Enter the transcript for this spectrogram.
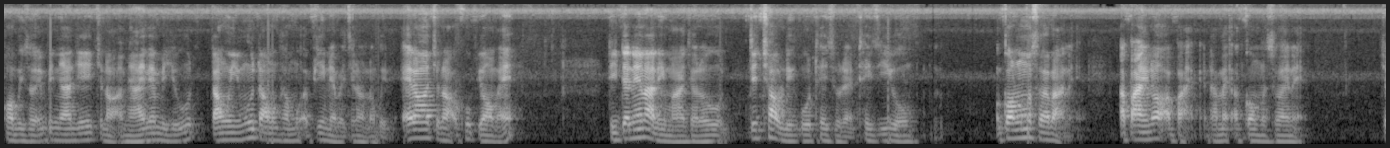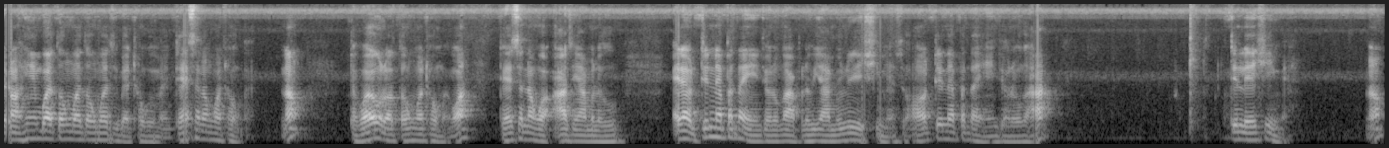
ခေါ်ပြီဆိုရင်ပညာကြီးကျွန်တော်အများကြီးလည်းမယူတာဝန်ယူမှုတာဝန်ခံမှုအပြည့်နဲ့ပဲကျွန်တော်လုပ်ပေးတယ်။အဲတော့ကျွန်တော်အခုပြောမယ်ဒီတနင်္လာနေ့မှာကျွန်တော်တို့1649ထိတ်ဆိုတဲ့ထိတ်ကြီးကိုအကောင်လုံးမဆွဲပါနဲ့အပိုင်တော့အပိုင်ဒါပေမဲ့အကောင်မဆွဲနဲ့ကျွန်တော်ဟင်းဘွက်၃ဘွက်၃ဘွက်စီပဲထုတ်ပေးမယ်ဒဲဆနောက်ကထုတ်မယ်နော်တပွဲကိုတော့၃ဘွက်ထုတ်မယ်ကွာဒဲဆနောက်ကအာဆီယံမလို့ဘူး အဲ့တော့တင်းနဲ့ပတ်သက်ရင်ကျွန်တော်တို့ကဘယ်လိုရာမျိုးလေးရှိမလဲဆိုတော့တင်းနဲ့ပတ်သက်ရင်ကျွန်တော်တို့ကတင်းလေးရှိမယ်နော်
